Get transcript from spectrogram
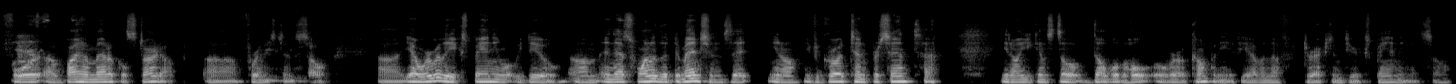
for yes. a biomedical startup uh, for instance. So uh, yeah, we're really expanding what we do. Um, and that's one of the dimensions that, you know, if you grow at 10%, uh, you know, you can still double the whole overall company if you have enough direction to expanding it. So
